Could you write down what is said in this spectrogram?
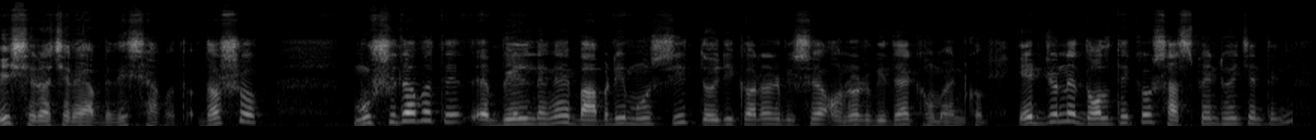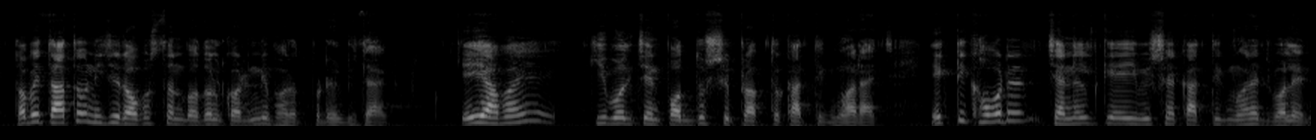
বিশ্ব রচনায় আপনাদের স্বাগত। দর্শক, মুর্শিদাবাদের বেলডাঙ্গায় বাবরি মসজিদ তৈরি করার বিষয়ে অনর বিধায়ক হুমায়ুন কবির। এর জন্য দল থেকেও সাসপেন্ড হয়েছেন তিনি, তবে তাতেও নিজের অবস্থান বদল করেননি ভরতপুরের বিধায়ক। এই আবহে কি বলছেন পদ্মশ্রী প্রাপ্ত কার্তিক মহারাজ? একটি খবরের চ্যানেলকে এই বিষয়ে কার্তিক মহারাজ বলেন,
